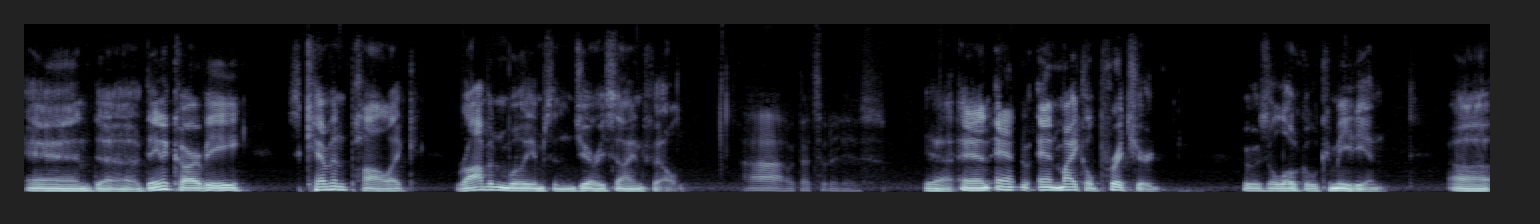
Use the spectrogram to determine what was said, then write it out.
and uh, Dana Carvey, Kevin Pollak, Robin Williams, and Jerry Seinfeld. Ah, that's what it is. Yeah, and and and Michael Pritchard, who is a local comedian. Uh,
